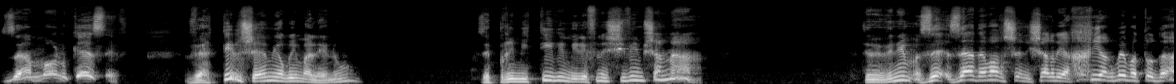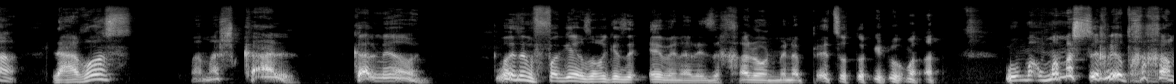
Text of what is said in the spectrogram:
זה המון כסף. והטיל שהם יורים עלינו, זה פרימיטיבי מלפני 70 שנה. אתם מבינים? זה, זה הדבר שנשאר לי הכי הרבה בתודעה. להרוס, ממש קל, קל מאוד. כמו איזה מפגר זורק איזה אבן על איזה חלון, מנפץ אותו, כאילו מה... הוא, הוא ממש צריך להיות חכם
